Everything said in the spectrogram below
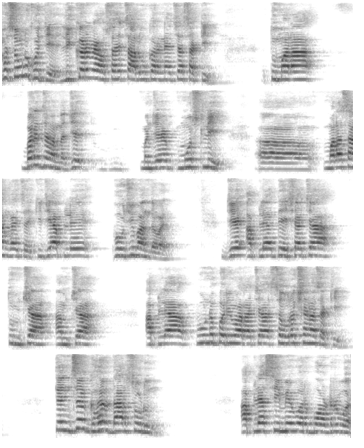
फसवणूक होते लिकर व्यवसाय चालू करण्याच्यासाठी तुम्हाला बरेच जणांना जे म्हणजे मोस्टली मला सांगायचं आहे की जे आपले फौजी बांधव आहेत जे आपल्या देशाच्या तुमच्या आमच्या आपल्या पूर्ण परिवाराच्या संरक्षणासाठी त्यांचं घरदार सोडून आपल्या सीमेवर बॉर्डरवर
